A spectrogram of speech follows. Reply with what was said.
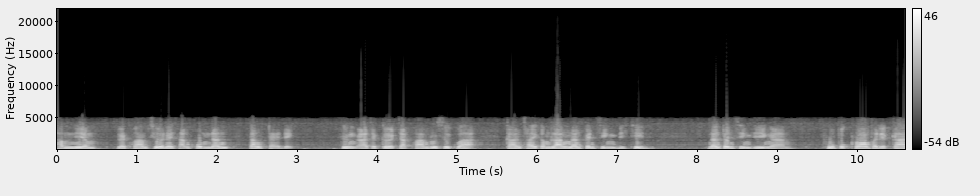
ธรรมเนียมและความเชื่อในสังคมนั้นตั้งแต่เด็ก ซึ่งอาจจะเกิดจากความรู้สึกว่าการใช้กำลังนั้นเป็นสิ่งที่นั้นเป็นสิ่งดีงาม ผู้ปกครองเผด็จการ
